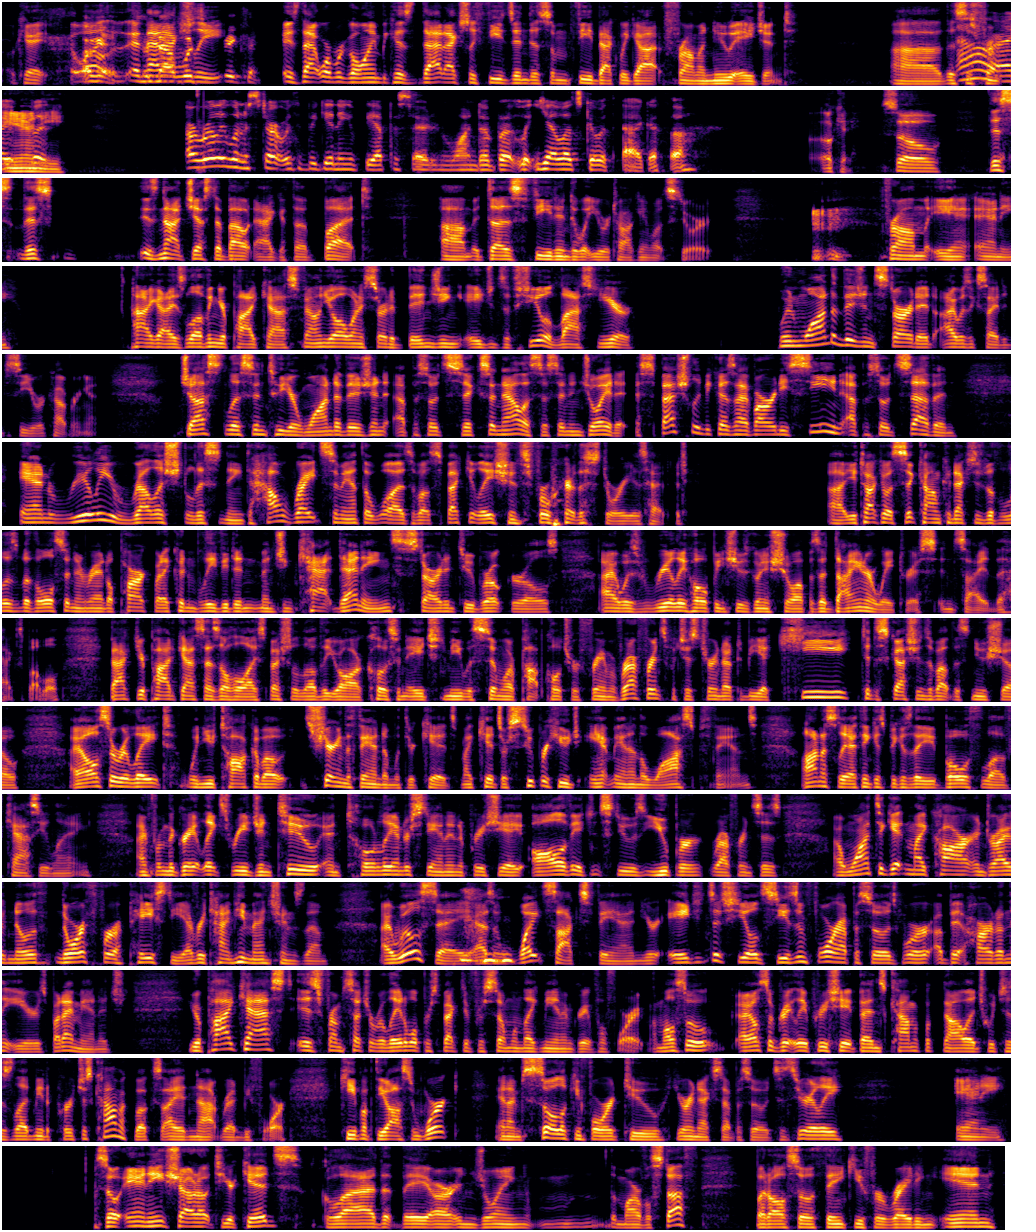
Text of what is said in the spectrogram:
Okay. Well, Okay, and so that actually your big thing? is that where we're going because that actually feeds into some feedback we got from a new agent. Uh, this is from right, Annie. I really want to start with the beginning of the episode in Wanda, but yeah, let's go with Agatha. Okay, so this this is not just about Agatha, but um, it does feed into what you were talking about, Stuart. From A- Annie. Hi guys, loving your podcast. Found you all when I started binging Agents of Shield last year. When WandaVision started, I was excited to see you recovering it. Just listened to your WandaVision episode 6 analysis and enjoyed it, especially because I've already seen episode 7 and really relished listening to how right Samantha was about speculations for where the story is headed. Uh, you talked about sitcom connections with Elizabeth Olsen and Randall Park, but I couldn't believe you didn't mention Kat Dennings, starred in Two Broke Girls. I was really hoping she was going to show up as a diner waitress inside the Hex Bubble. Back to your podcast as a whole, I especially love that you all are close in age to me with similar pop culture frame of reference, which has turned out to be a key to discussions about this new show. I also relate when you talk about sharing the fandom with your kids. My kids are super huge Ant-Man and the Wasp fans. Honestly, I think it's because they both love Cassie Lang. I'm from the Great Lakes region too, and totally understand and appreciate all of Agent Stu's Yooper references. I want to get in my car and drive north, north for a pasty every time he mentions them. I will say, as a White Sox fan, your Agents of S.H.I.E.L.D. season four episodes were a bit hard on the ears, but I managed. Your podcast is from such a relatable perspective for someone like me, and I'm grateful for it. I'm also, I also greatly appreciate Ben's comic book knowledge, which has led me to purchase comic books I had not read before. Keep up the awesome work, and I'm so looking forward to your next episode. Sincerely, Annie. So Annie, shout out to your kids. Glad that they are enjoying mm, the Marvel stuff, but also thank you for writing in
